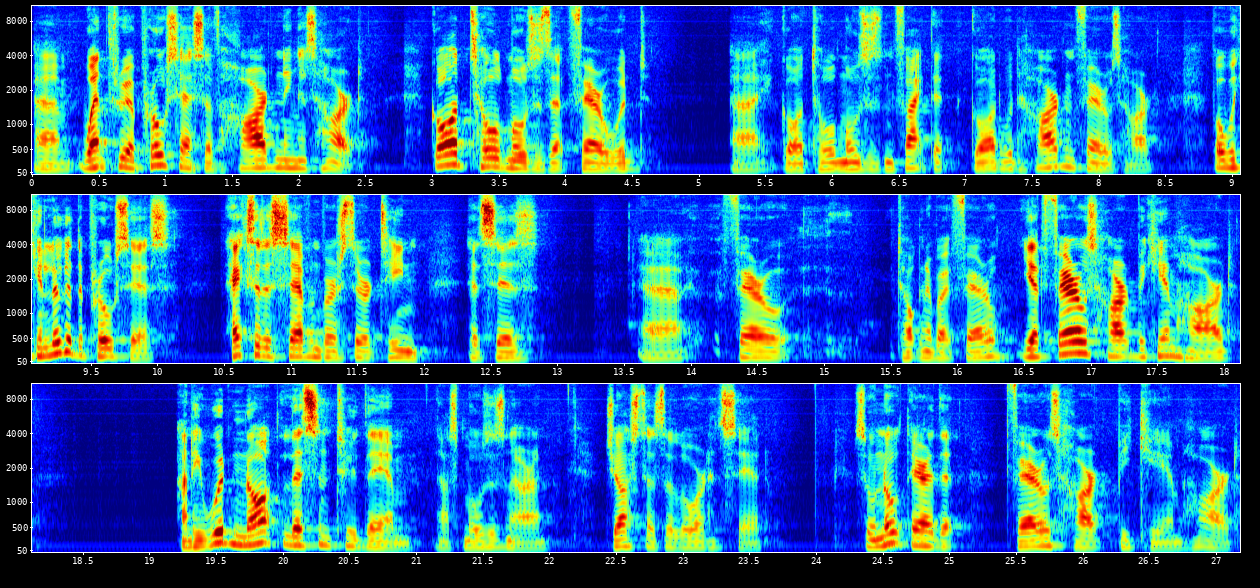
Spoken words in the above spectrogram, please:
um, went through a process of hardening his heart. God told Moses that Pharaoh would. Uh, God told Moses, in fact, that God would harden Pharaoh's heart. But we can look at the process. Exodus 7, verse 13, it says, uh, Pharaoh, talking about Pharaoh, yet Pharaoh's heart became hard, and he would not listen to them, that's Moses and Aaron, just as the Lord had said. So note there that Pharaoh's heart became hard.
